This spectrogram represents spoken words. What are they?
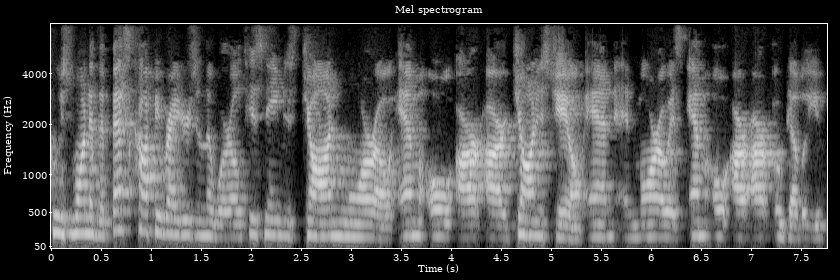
who's one of the best copywriters in the world. His name is Jon Morrow, M-O-R-R. Jon is J-O-N, and Morrow is M-O-R-R-O-W.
